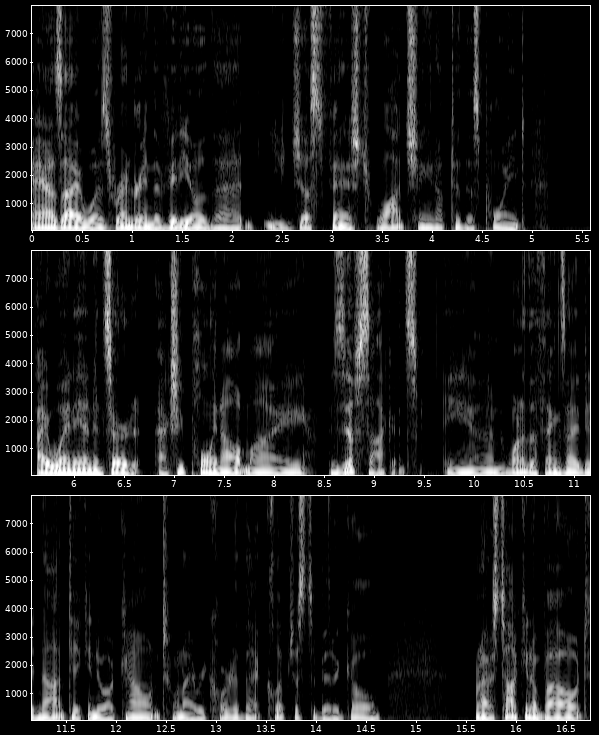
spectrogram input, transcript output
as I was rendering the video that you just finished watching up to this point, I went in and started actually pulling out my ZIF sockets. And one of the things I did not take into account when I recorded that clip just a bit ago, when I was talking about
